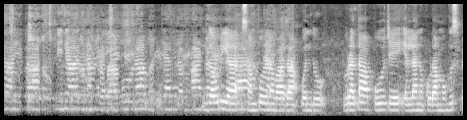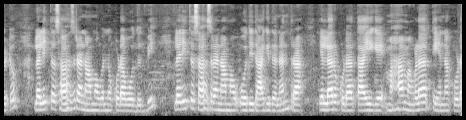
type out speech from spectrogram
ಸಹಾಯಕ ನಿಜಾರುಣ ಪ್ರಭಾಪೂರ ಮಧ್ಯ ಬ್ರಹ್ಮಾಂಡ ಗೌರಿಯ ಸಂಪೂರ್ಣವಾದ ಒಂದು ವ್ರತ, ಪೂಜೆ ಎಲ್ಲನೂ ಕೂಡ ಮುಗಿಸ್ಬಿಟ್ಟು ಲಲಿತ ಸಹಸ್ರನಾಮವನ್ನು ಕೂಡ ಓದಿದ್ವಿ. ಲಲಿತ ಸಹಸ್ರನಾಮ ಓದಿದಾಗಿದ ನಂತರ ಎಲ್ಲರೂ ಕೂಡ ತಾಯಿಗೆ ಮಹಾಮಂಗಳಾರತಿಯನ್ನು ಕೂಡ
